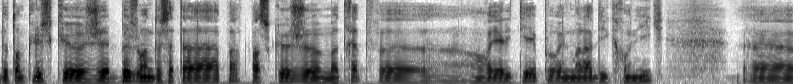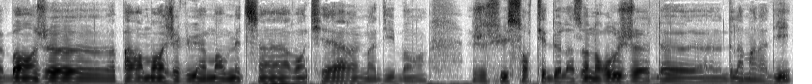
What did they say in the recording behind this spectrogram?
D'autant plus que j'ai besoin de cet appart parce que je me traite euh, en réalité pour une maladie chronique. Euh, bon, apparemment, j'ai vu mon médecin avant-hier. Il m'a dit bon, je suis sorti de la zone rouge de, la maladie,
